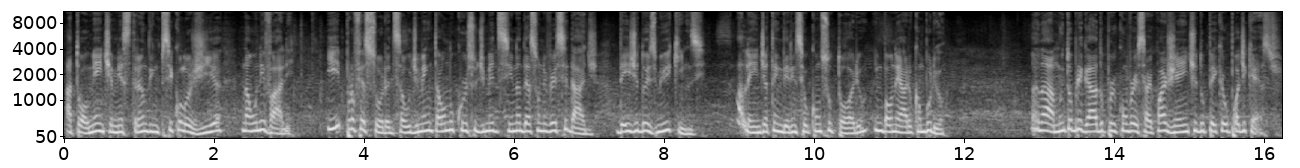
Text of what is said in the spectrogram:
Atualmente é mestrando em psicologia na Univale e professora de saúde mental no curso de medicina dessa universidade, desde 2015, além de atender em seu consultório em Balneário Camboriú. Ana, muito obrigado por conversar com a gente do PQ Podcast.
